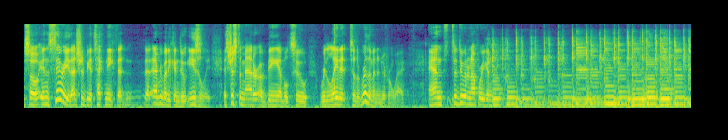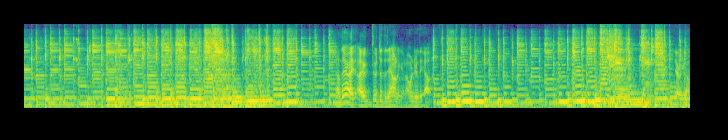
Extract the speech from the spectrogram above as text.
So in theory, that should be a technique that, that everybody can do easily. It's just a matter of being able to relate it to the rhythm in a different way and to do it enough where you can I, I did the down again. I want to do the up. There we go.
